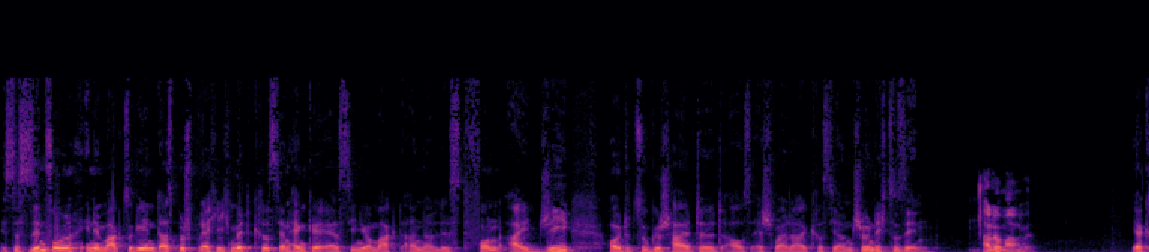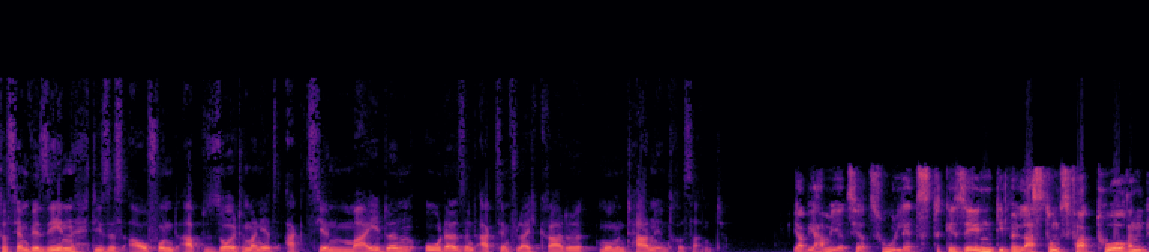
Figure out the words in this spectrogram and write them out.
Ist es sinnvoll, in den Markt zu gehen? Das bespreche ich mit Christian Henke. Er ist Senior Marktanalyst von IG. Heute zugeschaltet aus Eschweiler. Christian, schön dich zu sehen. Hallo Manuel. Ja, Christian, wir sehen dieses Auf und Ab. Sollte man jetzt Aktien meiden oder sind Aktien vielleicht gerade momentan interessant? Ja, wir haben jetzt ja zuletzt gesehen, die Belastungsfaktoren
